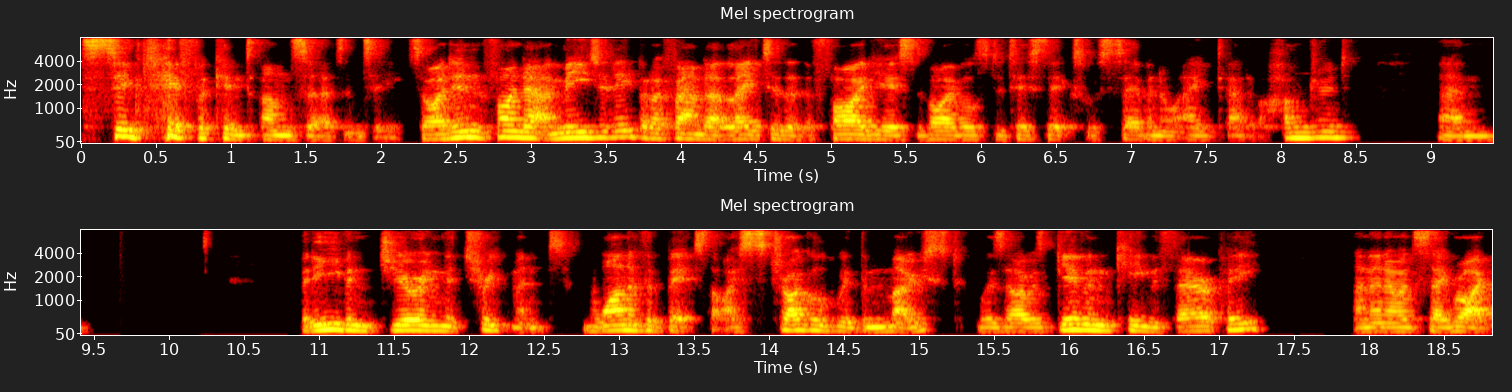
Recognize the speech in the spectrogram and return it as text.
Significant uncertainty. So I didn't find out immediately, but I found out later that the five-year survival statistics was seven or eight out of a hundred. Um, but even during the treatment, one of the bits that I struggled with the most was I was given chemotherapy. And then I would say, right,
